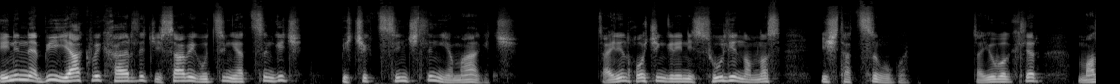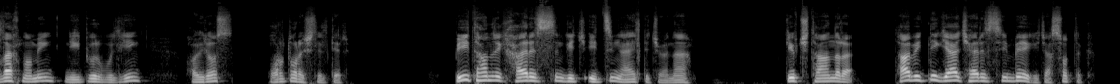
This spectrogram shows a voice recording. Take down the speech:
Энэ нь би Яаковыг хайрлаж Исавыг үдсэн ядсан гэж бичигдсэнчлэн юм а гэж. За энэ нь хуучин гэрээний сүүлийн номноос иш татсан үг байна. За юу вэ гэхээр Малах номын 1-р бүлгийн 2-оос 3 дугаар эшлэлдэр Би та нарыг хайрлсан гэж эзэн айлдаж байна. Гэвч та нар та биднийг яаж хайрлсан бэ гэж асуудаг.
